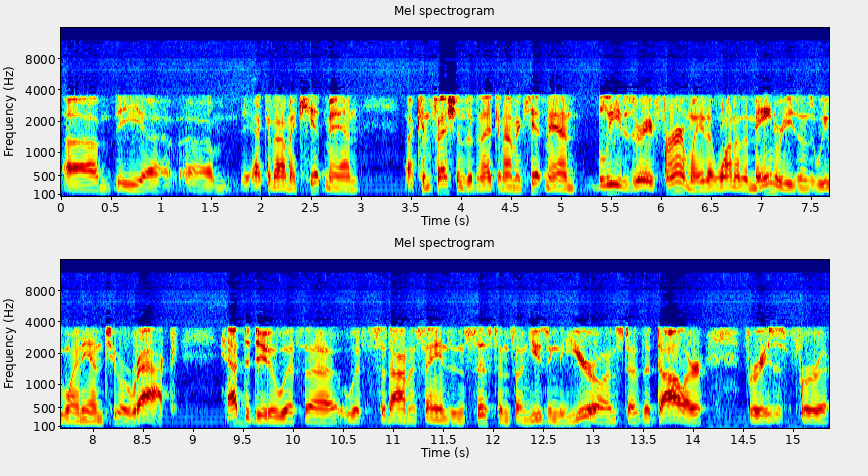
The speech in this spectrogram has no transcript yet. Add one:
um, the uh, um, the Economic Hitman. Uh, Confessions of an Economic Hitman believes very firmly that one of the main reasons we went into Iraq had to do with uh, with Saddam Hussein's insistence on using the euro instead of the dollar for his for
